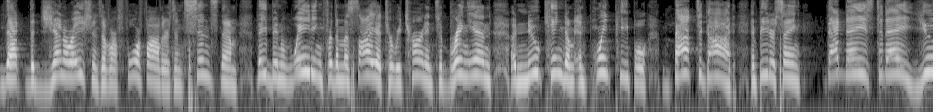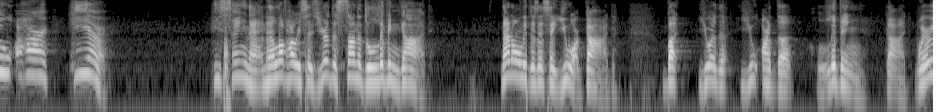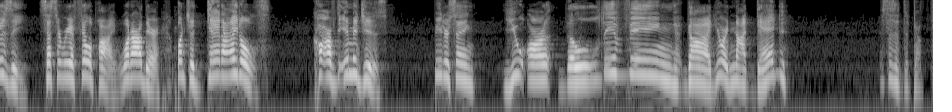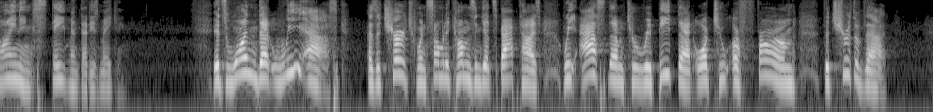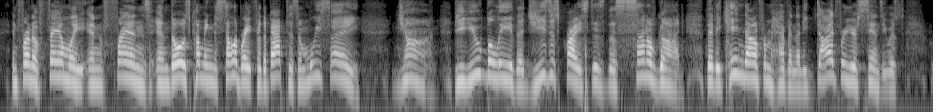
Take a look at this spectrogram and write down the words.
that the generations of our forefathers and since them, they've been waiting for the Messiah to return and to bring in a new kingdom and point people back to God. And Peter's saying, that day is today. You are here. He's saying that. And I love how he says, You're the Son of the living God. Not only does it say you are God, but you are the, you are the living God. Where is he? Caesarea Philippi. What are there? A bunch of dead idols, carved images. Peter's saying, You are the living God. You are not dead. This is a defining statement that he's making. It's one that we ask as a church when somebody comes and gets baptized. We ask them to repeat that or to affirm the truth of that in front of family and friends and those coming to celebrate for the baptism. We say, John, do you believe that Jesus Christ is the Son of God, that He came down from heaven, that He died for your sins, He was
